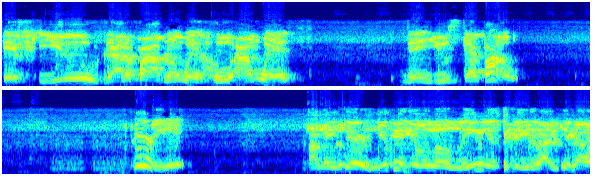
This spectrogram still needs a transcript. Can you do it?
If you got a problem with who I'm with, then you step out. Period. I mean, there, you can give a little leniency, like, you know,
